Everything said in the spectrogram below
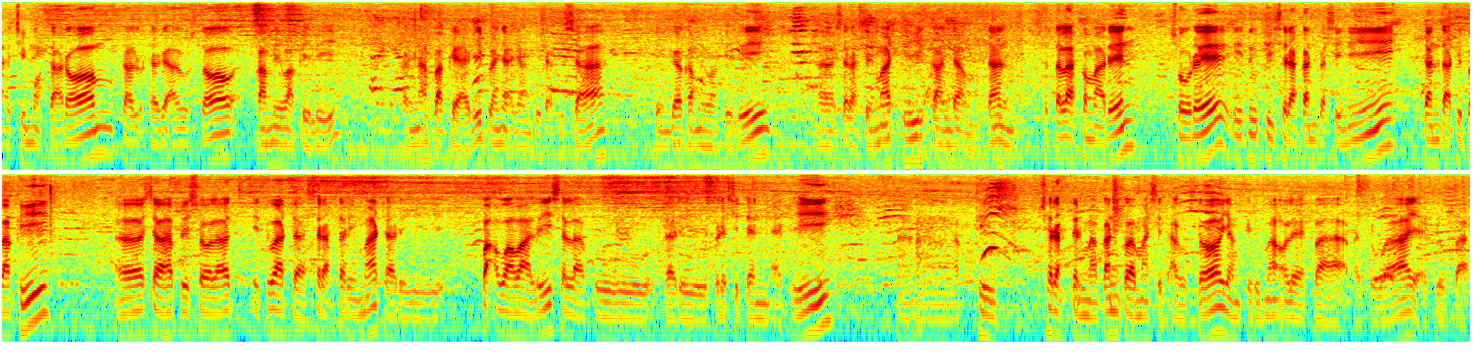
Haji Muhtarom, kalau dari Al Wusto kami wakili. Karena pagi hari banyak yang tidak bisa sehingga kami wakili uh, serah terima di kandang dan setelah kemarin sore itu diserahkan ke sini dan tadi pagi uh, sehabis sholat itu ada serah terima dari Pak Wawali selaku dari Presiden RI uh, diserah terimakan ke Masjid al yang diterima oleh Pak Ketua yaitu Pak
